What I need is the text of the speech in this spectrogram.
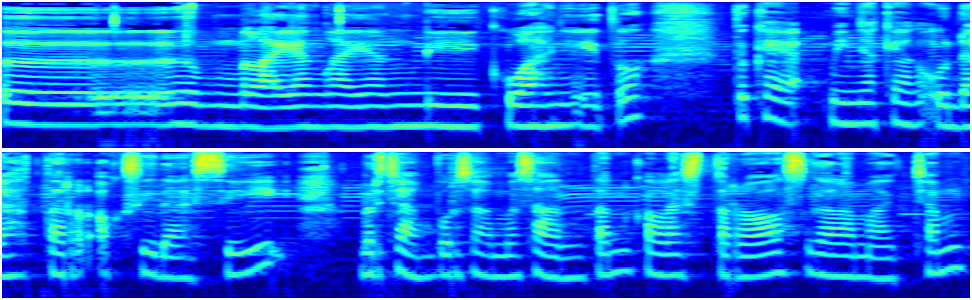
uh, melayang-layang di kuahnya itu itu kayak minyak yang udah teroksidasi bercampur sama santan kolesterol segala macam.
